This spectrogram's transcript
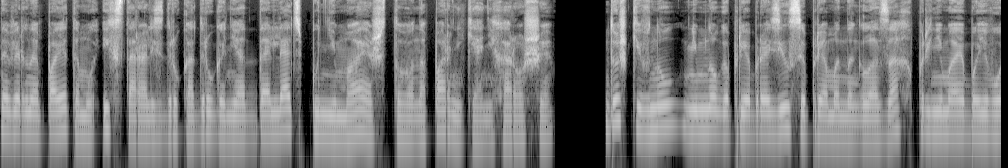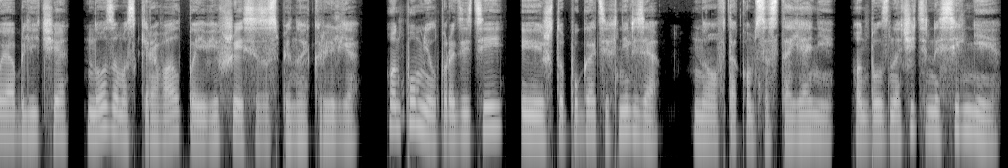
Наверное, поэтому их старались друг от друга не отдалять, понимая, что напарники они хорошие. Дош кивнул, немного преобразился прямо на глазах, принимая боевое обличие, но замаскировал появившиеся за спиной крылья. Он помнил про детей и что пугать их нельзя, но в таком состоянии он был значительно сильнее,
